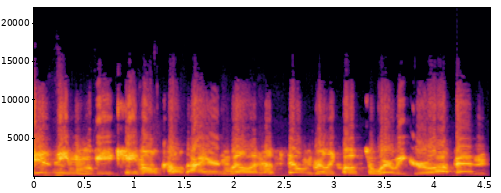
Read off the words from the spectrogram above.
Disney movie, came out called Iron Will, and it was filmed really close to where we grew up. And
